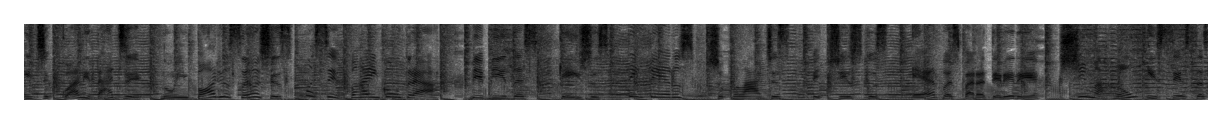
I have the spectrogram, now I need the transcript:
e de qualidade? No Empório Sanches você vai encontrar bebidas, queijos, temperos, chocolates, petiscos, ervas para tererê, chimarrão e cestas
